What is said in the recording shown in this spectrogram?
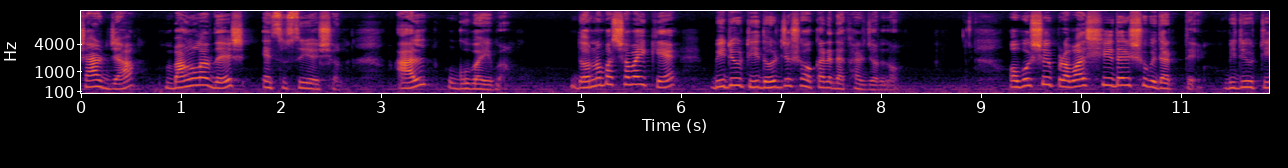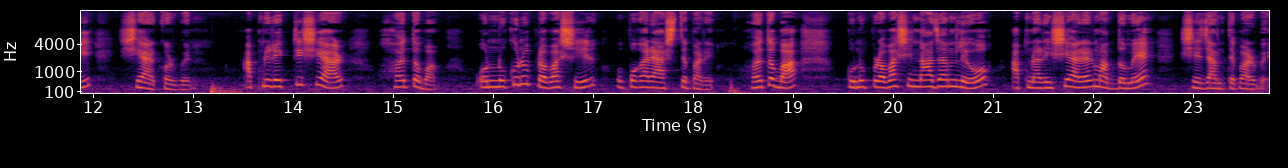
Sharjah, Bangladesh association, Al Ghubaiba. ধন্যবাদ সবাইকে ভিডিওটি ধৈর্য সহকারে দেখার জন্য। অবশ্যই প্রবাসীদের সুবিধার্থে ভিডিওটি শেয়ার করবেন। আপনার একটি শেয়ার হয়তোবা অন্য কোনো প্রবাসীর উপকারে আসতে পারে। হয়তোবা কোনো প্রবাসী না জানলেও আপনার এই শেয়ারের মাধ্যমে সে জানতে পারবে।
